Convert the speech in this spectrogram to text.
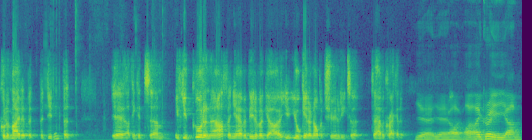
could have made it but but didn't. But yeah, I think it's um, if you're good enough and you have a bit of a go, you, will get an opportunity to, to have a crack at it. Yeah, yeah, I, I agree. Um,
